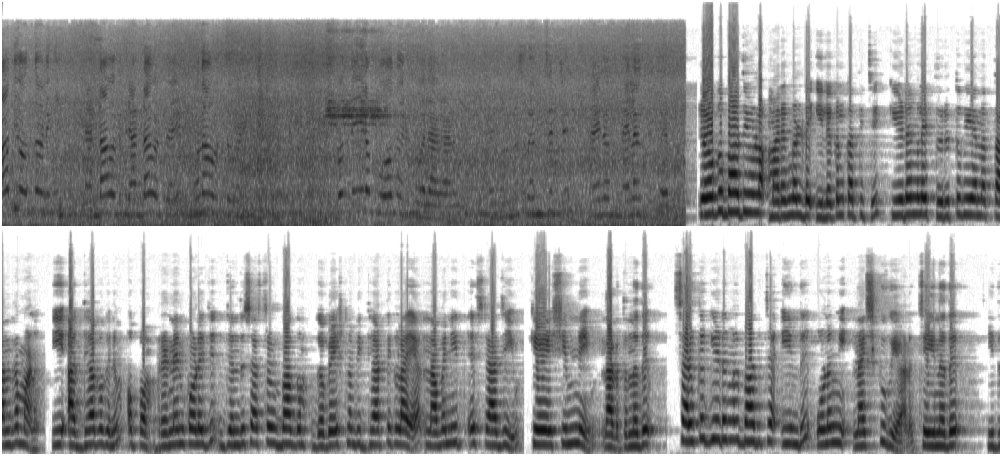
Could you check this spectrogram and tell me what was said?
ആദ്യം ഒന്നാണെങ്കിൽ രണ്ടാമത് രണ്ടാമത്തെ മൂന്നാമത്തെ പോകുന്ന ഒരു രോഗബാധയുള്ള മരങ്ങളുടെ ഇലകൾ കത്തിച്ച് കീടങ്ങളെ തുരുത്തുകയെന്ന തന്ത്രമാണ് ഈ അധ്യാപകനും ഒപ്പം ബ്രണ്ണൻ കോളേജ് ജന്തുശാസ്ത്ര വിഭാഗം ഗവേഷണ വിദ്യാർത്ഥികളായ നവനീത് എസ് രാജയും കെ ഷിംനയും നടത്തുന്നത്. സൽക്കീടങ്ങൾ ബാധിച്ച ഈന്ത് ഉണങ്ങി നശിക്കുകയാണ് ചെയ്യുന്നത്. ഇത്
